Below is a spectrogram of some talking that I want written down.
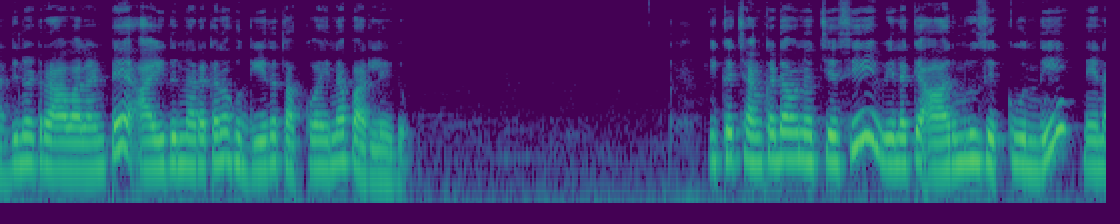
అద్దినట్టు రావాలంటే ఐదున్నర కన్నా ఒక గీత తక్కువైనా పర్లేదు. ఇక చంక డౌన్ వచ్చేసి వీళ్ళకి ఆర్మ్ లూజ్ ఎక్కువ ఉంది. నేను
